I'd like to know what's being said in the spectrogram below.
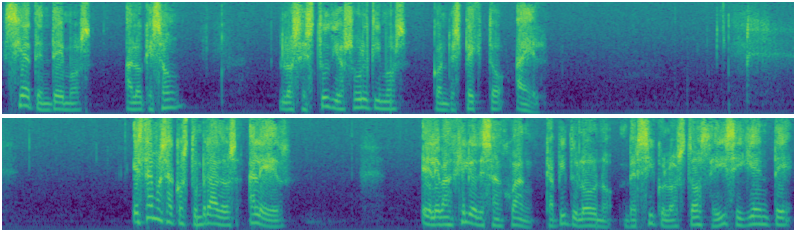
si atendemos a lo que son los estudios últimos con respecto a él. Estamos acostumbrados a leer el Evangelio de San Juan, capítulo 1, versículos 12 y siguiente,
